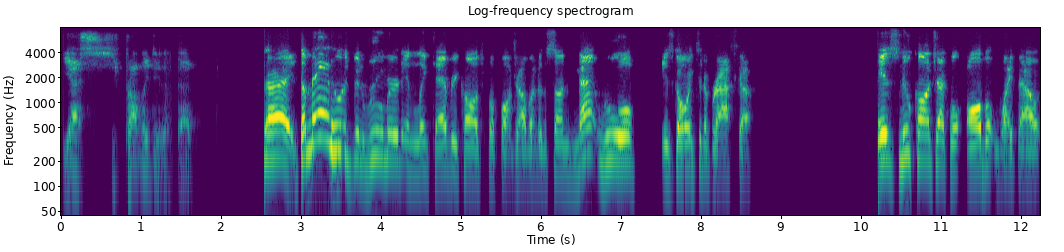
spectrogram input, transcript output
Yes, you probably do that. All right. The man who has been rumored and linked to every college football job under the sun, Matt Rhule, is going to Nebraska. His new contract will all but wipe out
